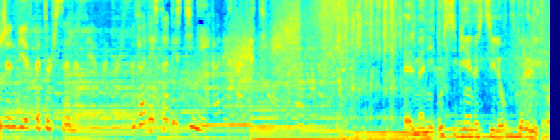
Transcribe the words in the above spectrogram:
Geneviève Peterson. Vanessa Destinée. Elle manie aussi bien le stylo que le micro.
